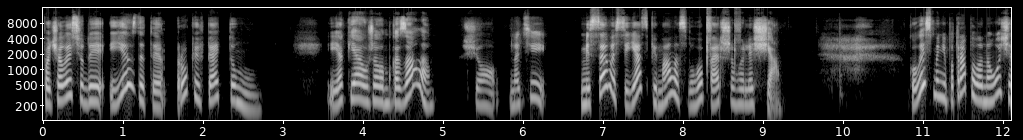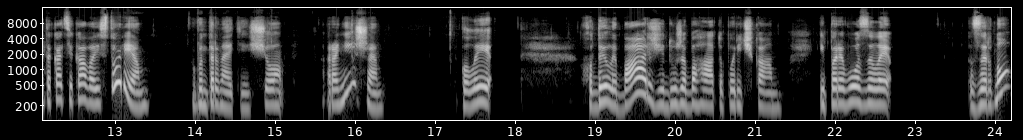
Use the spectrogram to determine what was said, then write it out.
почали сюди їздити років 5 тому. І як я вже вам казала, що на цій місцевості я спіймала свого першого ляща. Колись мені потрапила на очі така цікава історія в інтернеті, що раніше, коли ходили баржі дуже багато по річкам і перевозили зерно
